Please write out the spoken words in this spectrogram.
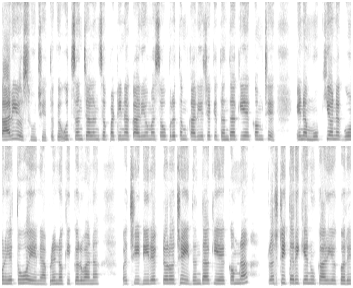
કાર્યો શું છે? તો કે ઉચ્ચ સંચાલન સપાટીના કાર્યોમાં સૌ પ્રથમ કાર્ય છે કે ધંધાકીય એકમ છે. એના મુખ્ય અને ગૌણ હેતુ હોય એને આપણે નક્કી કરવાના. પછી ડિરેક્ટરો છે એ ધંધાકીય એકમના ટ્રસ્ટી તરીકેનું કાર્ય કરે.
